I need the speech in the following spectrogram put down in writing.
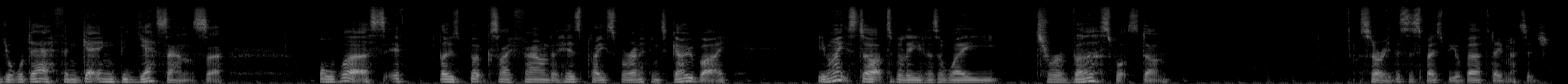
your death and getting the yes answer. Or worse, if those books I found at his place were anything to go by, you might start to believe there's a way to reverse what's done. Sorry, this is supposed to be your birthday message.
